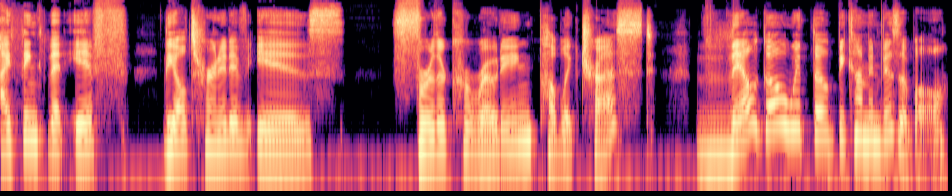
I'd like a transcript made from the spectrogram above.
I think that if the alternative is further corroding public trust, they'll go with they'll become invisible.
